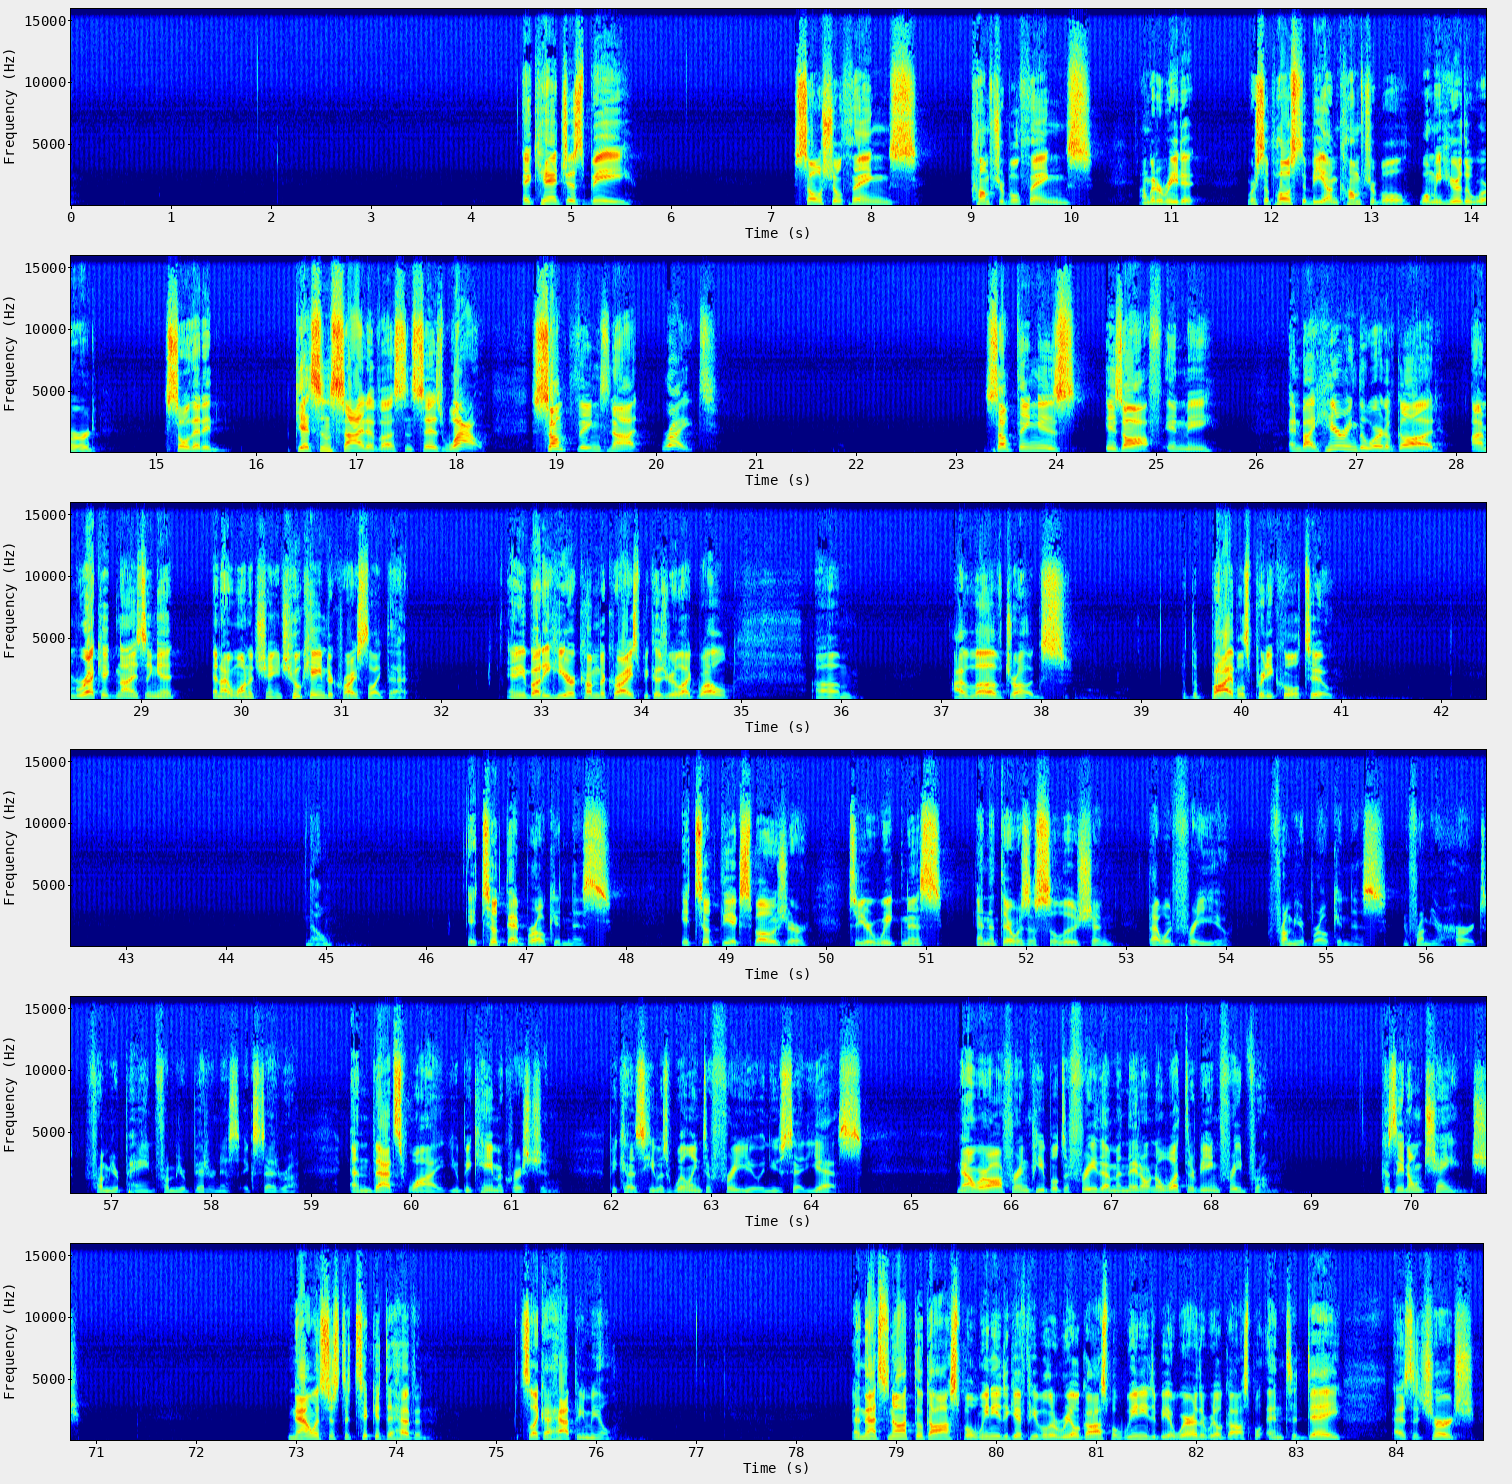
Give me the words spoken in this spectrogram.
It can't just be social things, comfortable things. I'm going to read it. We're supposed to be uncomfortable when we hear the word so that it gets inside of us and says, wow, something's not right. Something is, is off in me. And by hearing the word of God, I'm recognizing it and I want to change. Who came to Christ like that? Anybody here come to Christ because you're like, well, um, I love drugs, but the Bible's pretty cool too. No. It took that brokenness, it took the exposure to your weakness, and that there was a solution that would free you from your brokenness and from your hurt, from your pain, from your bitterness, etc. And that's why you became a Christian, because he was willing to free you, and you said yes. Now we're offering people to free them, and they don't know what they're being freed from because they don't change. Now it's just a ticket to heaven. It's like a happy meal. And that's not the gospel. We need to give people the real gospel. We need to be aware of the real gospel. And today, as a church,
